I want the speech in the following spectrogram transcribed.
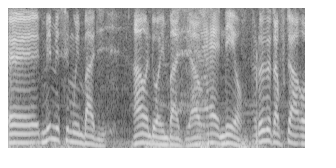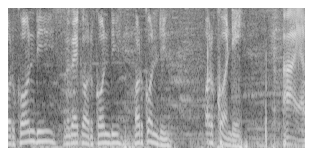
E, mimi si mwimbaji, hao ndio waimbaji hao. Eh, ndio. Unaweza tafuta Orkondi, unaweza ika Orkondi, Orkondi, Orkondi. Haya,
